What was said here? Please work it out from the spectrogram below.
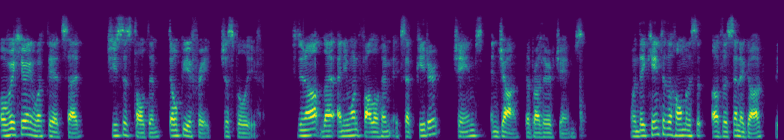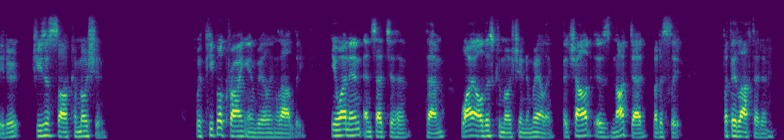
Overhearing what they had said, Jesus told him, Don't be afraid, just believe. He did not let anyone follow him except Peter, James, and John, the brother of James. When they came to the home of the, of the synagogue leader, Jesus saw commotion, with people crying and wailing loudly. He went in and said to them, why all this commotion and wailing? The child is not dead, but asleep. But they laughed at him.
